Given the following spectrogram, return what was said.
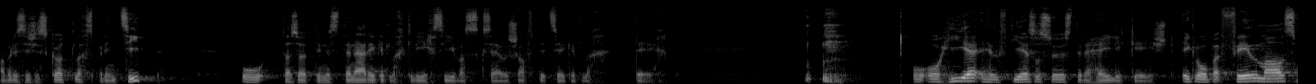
Aber es ist ein göttliches Prinzip. Und das sollte uns dann eigentlich gleich sein, was die Gesellschaft jetzt eigentlich denkt. Und auch hier hilft Jesus uns der Heilige Geist. Ich glaube, vielmals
